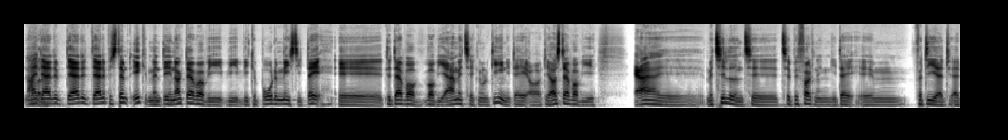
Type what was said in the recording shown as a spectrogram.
nej det, er det, det, er det, det er det bestemt ikke, men det er nok der, hvor vi, vi, vi kan bruge det mest i dag. Øh, det er der, hvor, hvor vi er med teknologien i dag, og det er også der, hvor vi er øh, med tilliden til, til befolkningen i dag. Øh, fordi at, at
